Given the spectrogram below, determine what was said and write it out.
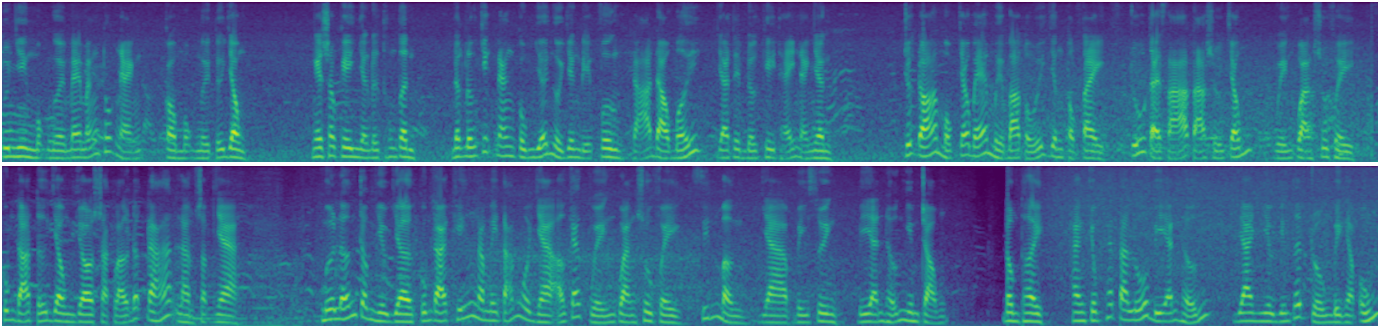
Tuy nhiên một người may mắn thoát nạn, còn một người tử vong. Ngay sau khi nhận được thông tin, lực lượng chức năng cùng với người dân địa phương đã đào bới và tìm được thi thể nạn nhân. Trước đó, một cháu bé 13 tuổi dân tộc Tây, trú tại xã Tạ Sự Chống, huyện Hoàng Su Phi, cũng đã tử vong do sạt lở đất đá làm sập nhà. Mưa lớn trong nhiều giờ cũng đã khiến 58 ngôi nhà ở các huyện Hoàng Su Phi, Xín Mần và Vị Xuyên bị ảnh hưởng nghiêm trọng. Đồng thời, hàng chục hecta lúa bị ảnh hưởng và nhiều diện tích ruộng bị ngập úng,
